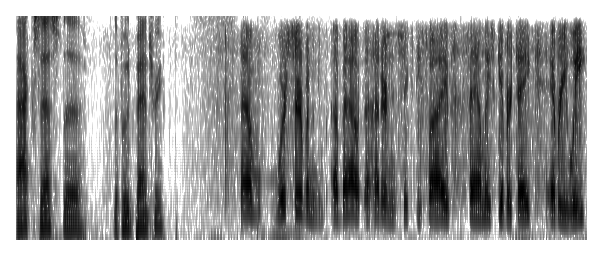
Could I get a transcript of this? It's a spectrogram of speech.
access the the food pantry? Um, we're serving about 165 families, give or take, every week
